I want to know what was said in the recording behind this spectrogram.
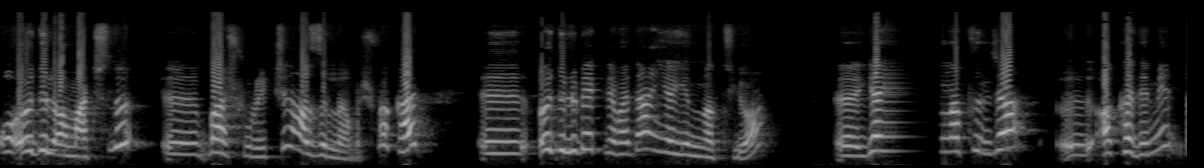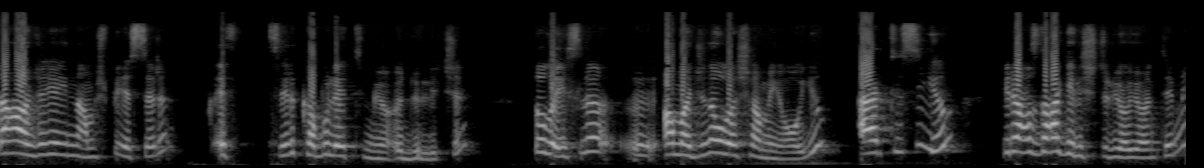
o ödül amaçlı e, başvuru için hazırlamış. Fakat e, ödülü beklemeden yayınlatıyor. E, yayınlatınca e, akademi daha önce yayınlanmış bir eserin eseri kabul etmiyor ödül için. Dolayısıyla e, amacına ulaşamıyor o yıl. Ertesi yıl biraz daha geliştiriyor yöntemi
